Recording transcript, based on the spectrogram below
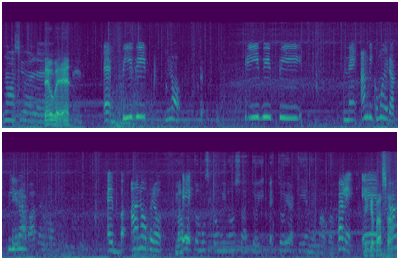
No ha sido el. PvE. Eh, PV. No. PvP. Ne- Andy, ¿cómo era? PV. Eh, ba- ah, no, pero. Me ha eh, puesto música ominosa, estoy, estoy aquí en el mapa. vale. ¿Y eh, qué pasa? No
